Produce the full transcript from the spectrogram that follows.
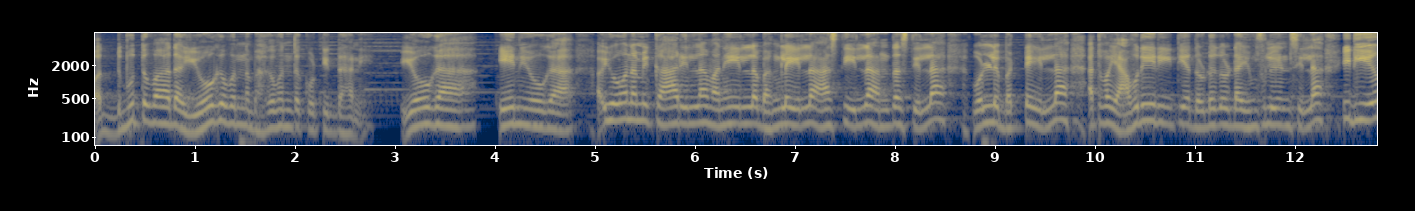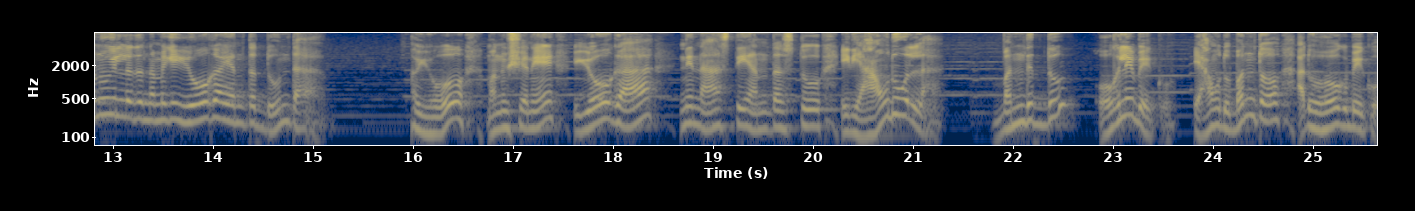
ಅದ್ಭುತವಾದ ಯೋಗವನ್ನು ಭಗವಂತ ಕೊಟ್ಟಿದ್ದಾನೆ. ಯೋಗ ಏನು ಯೋಗ? ಅಯ್ಯೋ, ನಮಗೆ ಕಾರ್ ಇಲ್ಲ, ಮನೆ ಇಲ್ಲ, ಬಂಗ್ಲೆ ಇಲ್ಲ, ಆಸ್ತಿ ಇಲ್ಲ ಅಂತಸ್ತಿಲ್ಲ ಒಳ್ಳೆ ಬಟ್ಟೆ ಇಲ್ಲ, ಅಥವಾ ಯಾವುದೇ ರೀತಿಯ ದೊಡ್ಡ ದೊಡ್ಡ ಇನ್ಫ್ಲೂಯೆನ್ಸ್ ಇಲ್ಲ, ಇದು ಏನೂ ಇಲ್ಲದ ನಮಗೆ ಯೋಗ ಎಂಥದ್ದು ಅಂತ? ಅಯ್ಯೋ, ಮನುಷ್ಯನೇ, ಯೋಗ ನಿನ್ನ ಆಸ್ತಿ, ಅಂತಸ್ತು ಇದು ಯಾವುದೂ ಅಲ್ಲ. ಬಂದದ್ದು ಹೋಗಲೇಬೇಕು. ಯಾವುದು ಬಂತೋ ಅದು ಹೋಗಬೇಕು.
